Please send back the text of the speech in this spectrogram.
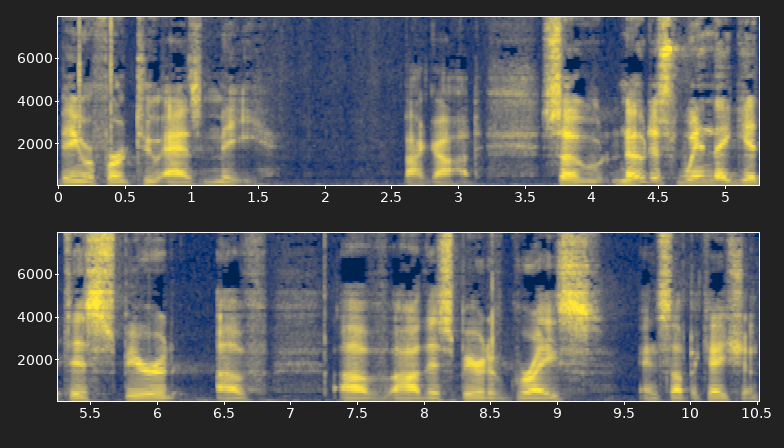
being referred to as me by God. So notice when they get this spirit of, of uh, this spirit of grace and supplication.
